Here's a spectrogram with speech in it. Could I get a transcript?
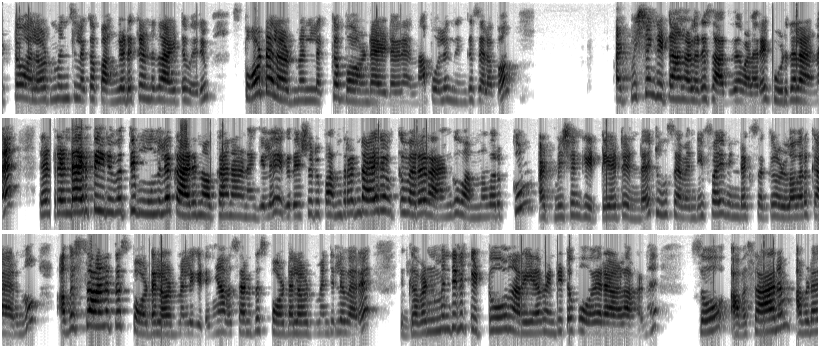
എട്ടോ അലോട്ട്മെന്റ്സിലൊക്കെ പങ്കെടുക്കേണ്ടതായിട്ട് വരും. സ്പോട്ട് അലോട്ട്മെന്റിലൊക്കെ പോകേണ്ടതായിട്ട് വരും. എന്നാൽ പോലും നിങ്ങൾക്ക് ചിലപ്പോൾ അഡ്മിഷൻ കിട്ടാനുള്ള ഒരു സാധ്യത വളരെ കൂടുതലാണ്. രണ്ടായിരത്തി ഇരുപത്തി മൂന്നിലെ കാര്യം നോക്കാനാണെങ്കിൽ ഏകദേശം ഒരു പന്ത്രണ്ടായിരം ഒക്കെ വരെ റാങ്ക് വന്നവർക്കും അഡ്മിഷൻ കിട്ടിയിട്ടുണ്ട്. ടു സെവന്റി ഫൈവ് ഇൻഡെക്സ് ഒക്കെ ഉള്ളവർക്കായിരുന്നു അവസാനത്തെ സ്പോട്ട് അലോട്ട്മെന്റിൽ കിട്ടി ഞാൻ അവസാനത്തെ സ്പോട്ട് അലോട്ട്മെന്റിൽ വരെ ഗവൺമെന്റിൽ കിട്ടുമോ എന്ന് അറിയാൻ വേണ്ടിയിട്ട് പോയ ഒരാളാണ്. സോ അവസാനം അവിടെ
